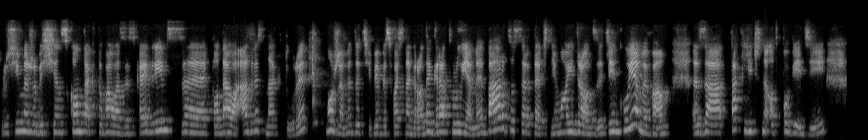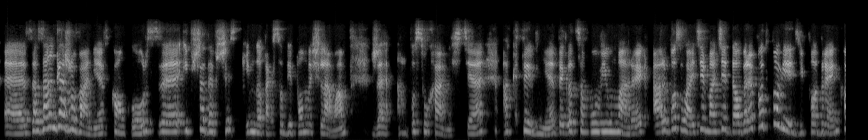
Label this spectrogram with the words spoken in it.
Prosimy, żebyś się skontaktowała ze SkyDreams, e, podała adres, na który możemy do Ciebie wysłać nagrodę. Gratulujemy bardzo serdecznie, moi drodzy. Dziękujemy Wam za tak liczne odpowiedzi E, za zaangażowanie w konkurs e, i przede wszystkim, no tak sobie pomyślałam, że albo słuchaliście aktywnie tego, co mówił Marek, albo słuchajcie, macie dobre podpowiedzi pod ręką,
